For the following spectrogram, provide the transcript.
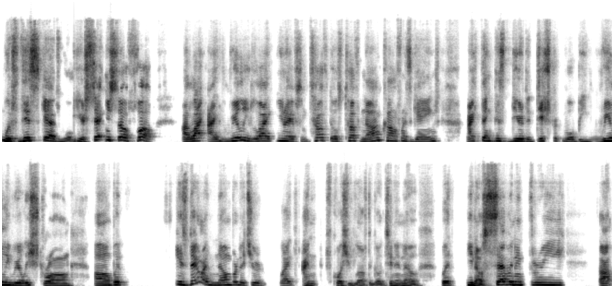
with this schedule, you're setting yourself up. I like, I really like, you know, have some tough, those tough non-conference games. I think this year the district will be really, really strong. Um, but is there a number that you're like? I, of course, you'd love to go ten and 0, but you know, seven and three. Uh,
